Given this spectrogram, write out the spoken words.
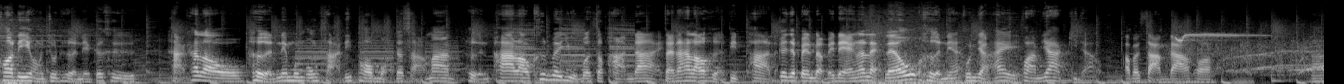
ข้อดีของจุดเหินเนี่ยก็คือ หากถ้าเราเหินในมุมองศาที่พอเหมาะจะสามารถเหินพาเราขึ้นไปอยู่บนสะพานได้ แต่ถ้าเราเหินผิดพลาดก็จะเป็นแบบไอแดงนั่นแหละแล้วเหินเนี่ยคุณอยากให้ความยากกี่ดาวเอาไป3ดาวพออ่า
